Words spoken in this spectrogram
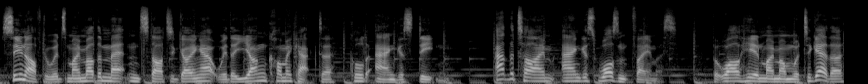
Soon afterwards, my mother met and started going out with a young comic actor called Angus Deayton. At the time, Angus wasn't famous, but while he and my mum were together,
